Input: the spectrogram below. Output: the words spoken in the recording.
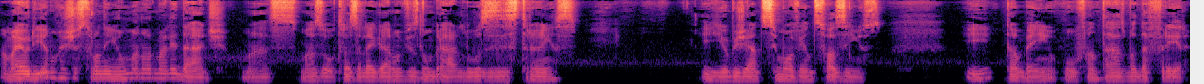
A maioria não registrou nenhuma anormalidade, mas, mas outras alegaram vislumbrar luzes estranhas e objetos se movendo sozinhos, e também o fantasma da freira.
